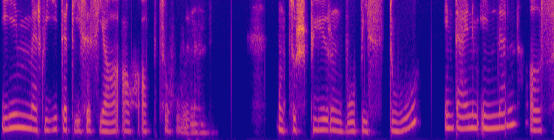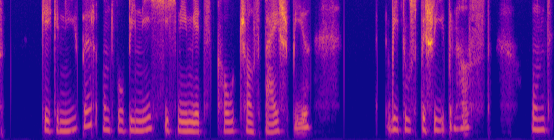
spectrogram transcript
immer wieder dieses Ja auch abzuholen und zu spüren, wo bist du in deinem Innern als Gegenüber und wo bin ich? Ich nehme jetzt Coach als Beispiel, wie du es beschrieben hast. Und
